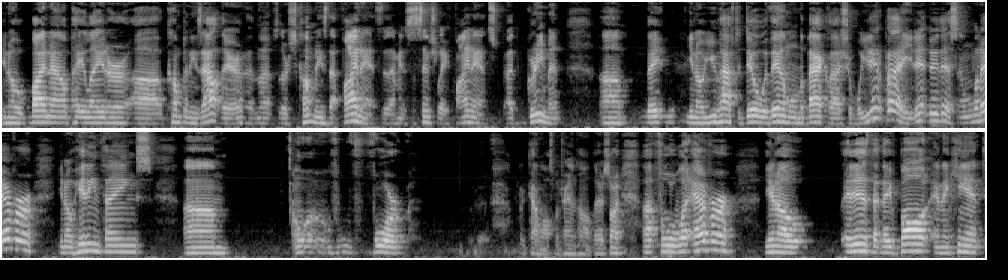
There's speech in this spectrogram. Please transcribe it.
you know, buy now, pay later uh, companies out there, and there's companies that finance it. I mean, it's essentially a finance agreement. Um, they, you know, you have to deal with them on the backlash of, well, you didn't pay, you didn't do this, and whatever, you know, hitting things um, for. I kind of lost my train of thought there. Sorry. Uh, for whatever you know it is that they've bought and they can't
